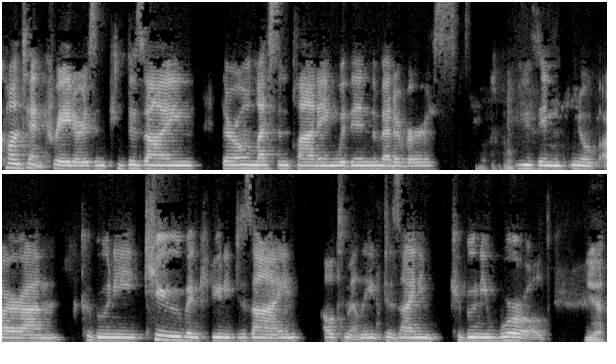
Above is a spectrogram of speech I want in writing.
content creators and can design their own lesson planning within the metaverse using you know our um, Kabuni cube and Kabuni design, ultimately designing Kabuni world. Yeah.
